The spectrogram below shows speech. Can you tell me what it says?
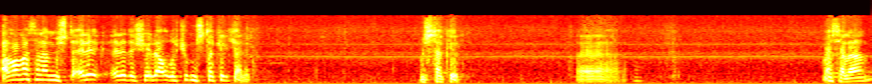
Amma məsələn, elə, elə də şeylər olur ki, müstakil gəlib. Müstakil. Ee, məsələn,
